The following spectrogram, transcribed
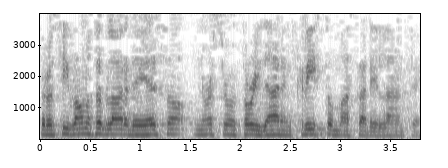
Pero sí, vamos a hablar de eso, nuestra autoridad en Cristo más adelante.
